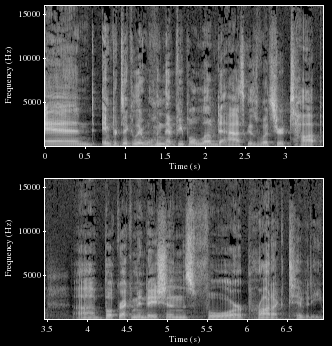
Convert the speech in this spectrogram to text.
and in particular, one that people love to ask is, "What's your top uh, book recommendations for productivity?"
